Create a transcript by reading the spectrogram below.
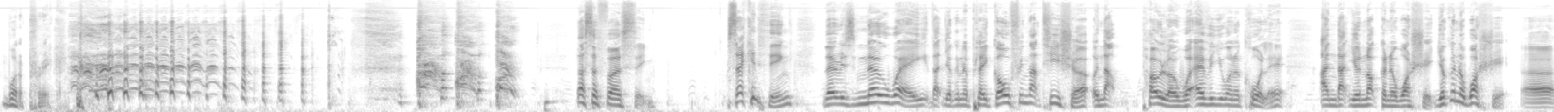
"What a prick." That's the first thing. Second thing, there is no way that you're gonna play golf in that t-shirt, in that polo, whatever you want to call it, and that you're not gonna wash it. You're gonna wash it. Uh,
